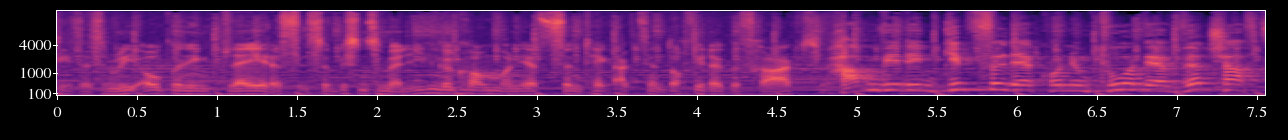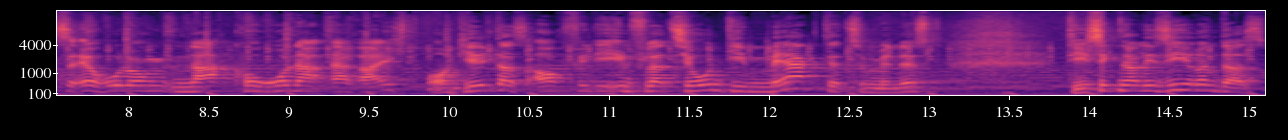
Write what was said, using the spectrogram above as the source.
Dieses Reopening Play, das ist so ein bisschen zum Erliegen gekommen und jetzt sind Tech-Aktien doch wieder gefragt. Haben wir den Gipfel der Konjunktur der Wirtschaftserholung nach Corona erreicht? Und gilt das auch für die Inflation? Die Märkte zumindest, die signalisieren das.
